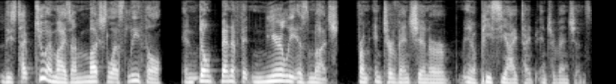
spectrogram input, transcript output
These type 2 MIs are much less lethal and don't benefit nearly as much from intervention or you know PCI type interventions.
